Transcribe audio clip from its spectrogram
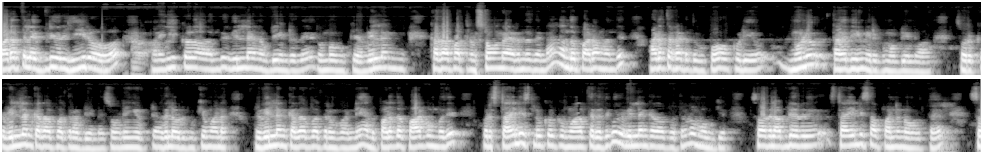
படத்துல எப்படி ஒரு ஹீரோவோ ஈக்குவலாக வந்து வில்லன் அப்படின்றது ரொம்ப முக்கியம். வில்லன் கதாபாத்திரம் ஸ்ட்ராங்காக இருந்ததுன்னா அந்த படம் வந்து அடுத்த கட்டத்துக்கு போகக்கூடிய முழு தகுதியும் இருக்கும் அப்படின்வாங்க ஸோ ஒரு வில்லன் கதாபாத்திரம் அப்படின்னு ஸோ நீங்கள் அதில் ஒரு முக்கியமான ஒரு வில்லன் கதாபாத்திரம் பண்ணி அந்த படத்தை பார்க்கும்போது ஒரு ஸ்டைலிஷ் லுக்குக்கு மாற்றுறதுக்கு ஒரு வில்லன் கதாபாத்திரம் ரொம்ப முக்கியம். ஸோ அதில் அப்படி ஒரு ஸ்டைலிஷாக பண்ணணும் ஒருத்தர். ஸோ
